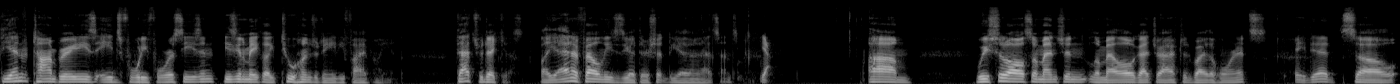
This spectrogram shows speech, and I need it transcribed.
the end of Tom Brady's age 44 season, he's going to make like 285 million. That's ridiculous. Like NFL needs to get their shit together in that sense. Yeah. Um, we should also mention LaMelo got drafted by the Hornets. He did. So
